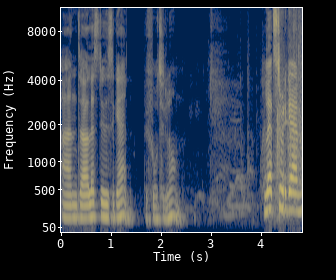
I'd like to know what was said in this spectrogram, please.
And uh, let's do this again before too long. Let's do it again.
